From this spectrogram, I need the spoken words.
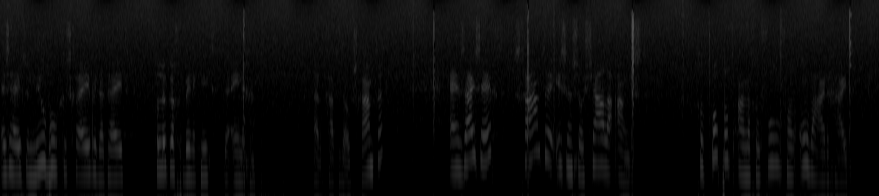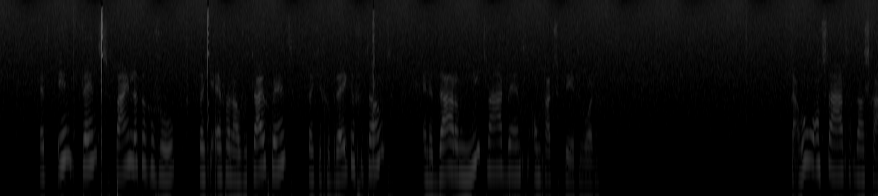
En ze heeft een nieuw boek geschreven dat heet Gelukkig ben ik niet de enige. Nou, dat gaat dus over schaamte. En zij zegt, schaamte is een sociale angst, gekoppeld aan een gevoel van onwaardigheid. Het intens pijnlijke gevoel dat je ervan overtuigd bent dat je gebreken vertoont daarom niet waard bent om geaccepteerd te worden. Nou, hoe ontstaat dan schaamte?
